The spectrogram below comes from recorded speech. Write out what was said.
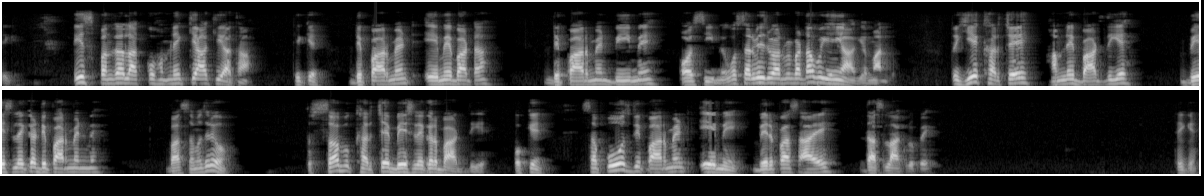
ठीक है। इस पंद्रह लाख को हमने क्या किया था, ठीक है? डिपार्टमेंट ए में बांटा डिपार्टमेंट बी में और सी में। वो सर्विस डिपार्टमेंट बांटा, वो यहीं आ गया, मान लो। तो ये खर्चे हमने बांट दिए बेस लेकर डिपार्टमेंट में। बात समझ रहे हो? तो सब खर्चे बेस लेकर बांट दिए, ओके? सपोज़ डिपार्टमेंट ए में मेरे पास आए दस लाख रुपए। ठीक है?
